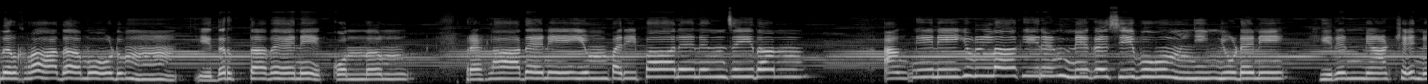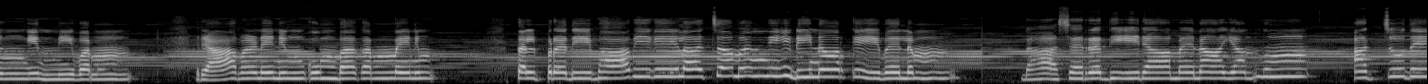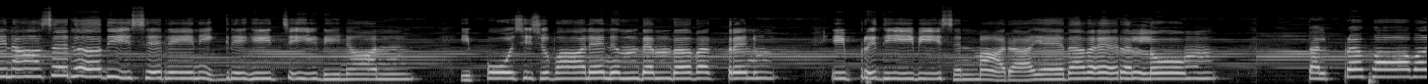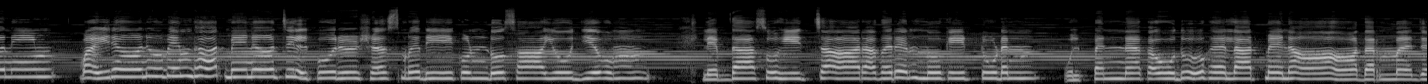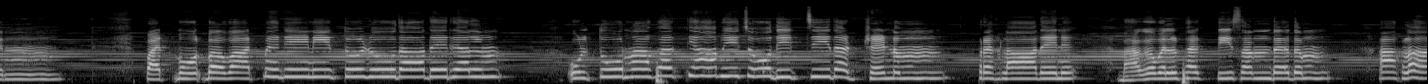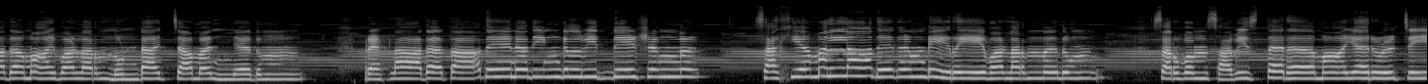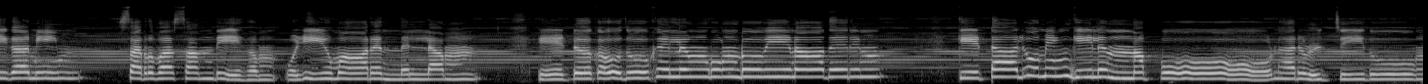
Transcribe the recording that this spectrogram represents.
നിർഹ്ലാദമോടും എതിർത്തവനെ കൊന്നും. പ്രഹ്ലാദനെയും പരിപാലനം ചെയ്താൻ അങ്ങനെയുള്ള ഹിരണ്യകശിവും ഇങ്ങുടനെ ഹിരണ്യാക്ഷനും എന്നിവർ രാവണനും കുംഭകർണനും തൽപ്രതിഭാവികളച്ചമഞ്ഞിടിനാർ കേവലം ദാശരഥി രാമനായെന്നും അച്യുതനാശരഥീശ്വരെ നിഗ്രഹിച്ചിടിനാൻ. ഇപ്പോ ശിശുപാലനും ദന്തവക്ത്രനും ഈ തൽപ്രഭാവനീം വൈരാനുബന്ധാത്മനാച്ചിൽ പുരുഷ സ്മൃതി കൊണ്ടു സായുജ്യവും ലബ്ധാസുഹിച്ചാരവരെന്നു കേട്ടുടൻ ഉൽപ്പന്ന കൗതൂഹലാത്മനാധർമ്മജൻ പത്മോദ്ഭവാത്മജനെ തൊഴുതാതിരൽ ഉൾത്തൂർണ ഭക്യാഭി ചോദിച്ചിതക്ഷണം പ്രഹ്ലാദന് ഭഗവത് ഭക്തി സന്തതം ആഹ്ലാദമായി വളർന്നുണ്ടാച്ചമഞ്ഞതും. പ്രഹ്ലാദ താതേനതിങ്കൽ വിദ്വേഷങ്ങൾ സഹ്യമല്ലാതെ കണ്ടേറെ വളർന്നതും. സർവം സവിസ്തരമായരുൾ ചെയ്കമീം സർവസന്ദേഹം ഒഴിയുമാറെന്നെല്ലാം കേട്ടു കൗതൂഹലം കൊണ്ടു വീണാതരൻ കേട്ടാലുമെങ്കിലും അപ്പോൾ അരുൾ ചെയ്തു.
